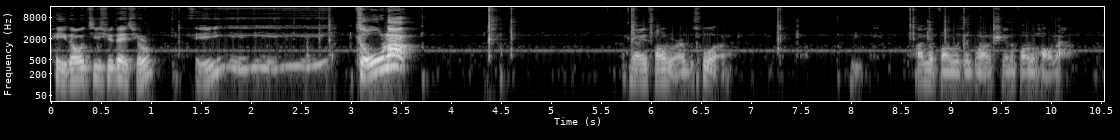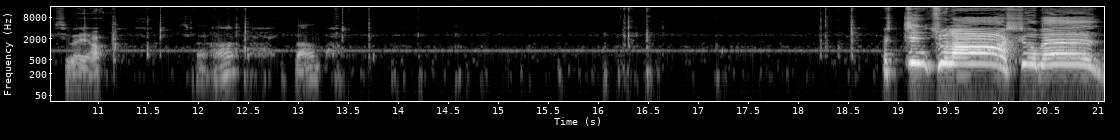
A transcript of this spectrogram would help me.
佩刀继续带球，哎，走了。西班牙防守还不错啊。他们防守这块谁的防守好了？西班牙。西班牙，咱进去啦！射门！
